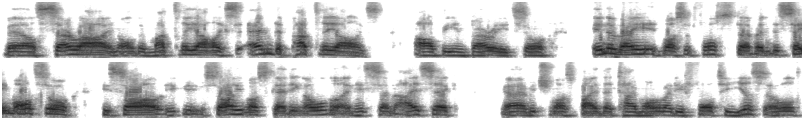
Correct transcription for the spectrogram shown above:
where Sarah and all the matriarchs and the patriarchs are being buried. So in a way, it was a first step. And the same also he saw he saw he was getting older, and his son Isaac, uh, which was by that time already 40 years old,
